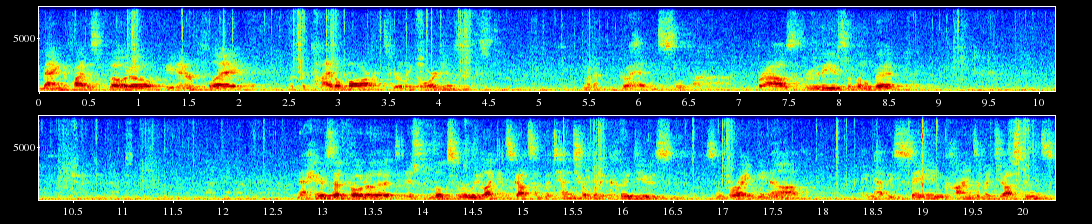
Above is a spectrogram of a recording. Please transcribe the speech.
magnify this photo, the interplay with the title bar. It's really gorgeous. I'm going to go ahead and uh, browse through these a little bit. Now here's a photo that is, looks really like it's got some potential, but it could use some brightening up. It can have these same kinds of adjustments.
